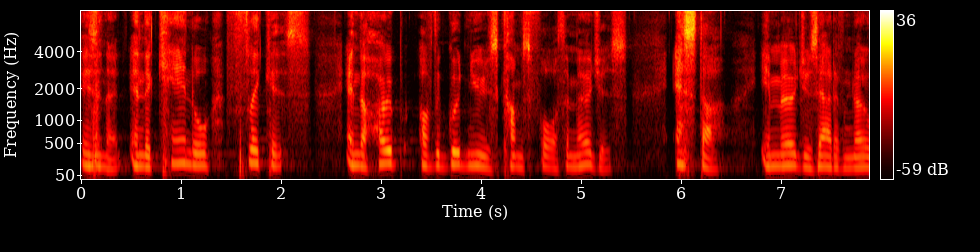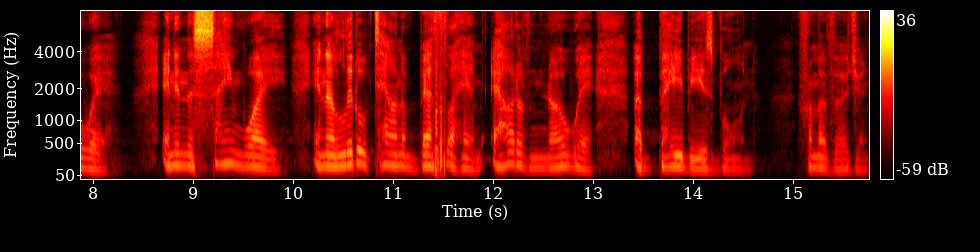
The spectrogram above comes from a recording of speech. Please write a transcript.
Isn't it? And the candle flickers, and the hope of the good news comes forth, emerges. Esther emerges out of nowhere. And in the same way, in a little town of Bethlehem, out of nowhere, a baby is born from a virgin,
